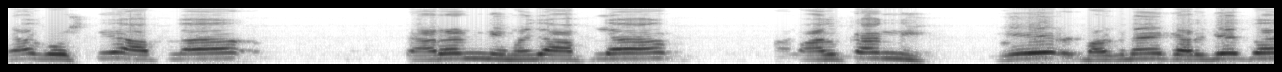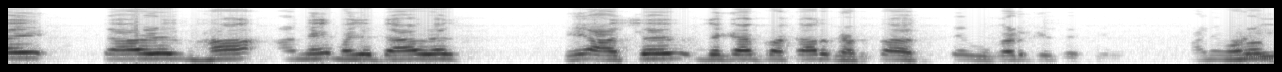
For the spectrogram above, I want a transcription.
या गोष्टी आपल्या पॅरेंटनी म्हणजे आपल्या पालकांनी हे बघणं गरजेचं आहे. त्यावेळेस हा अनेक म्हणजे त्यावेळेस हे असे जे काही प्रकार घडतात ते उघडकीस येतील. आणि म्हणून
